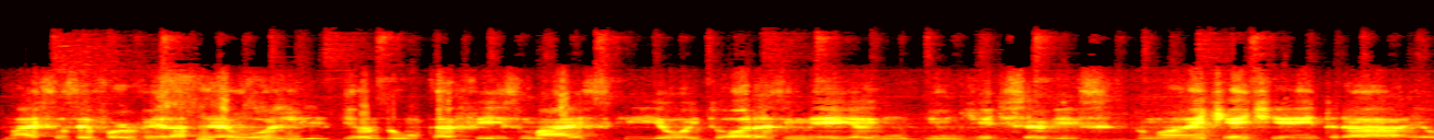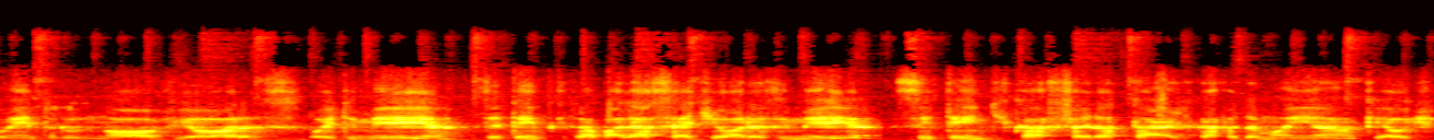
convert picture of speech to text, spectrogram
Mas se você for ver até hoje, eu nunca fiz mais que 8 horas e meia em um, em um dia de serviço. Normalmente a gente entra, eu entro 9 horas, 8 e meia, você tem que trabalhar 7 horas e meia, você tem de café da tarde, café da manhã, que é o que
